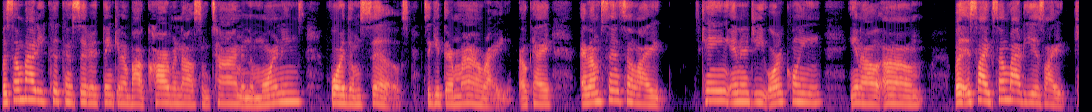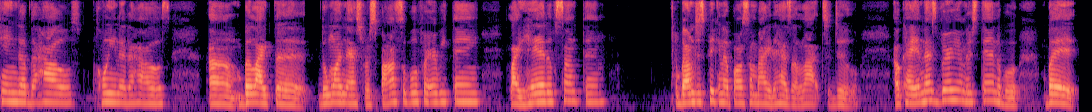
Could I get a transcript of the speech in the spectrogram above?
But somebody could consider thinking about carving out some time in the mornings for themselves to get their mind right. Okay. And I'm sensing like king energy or queen, you know, um, but it's like somebody is like king of the house, queen of the house, um, but like the the one that's responsible for everything, like head of something. But I'm just picking up on somebody that has a lot to do. Okay, and that's very understandable. But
